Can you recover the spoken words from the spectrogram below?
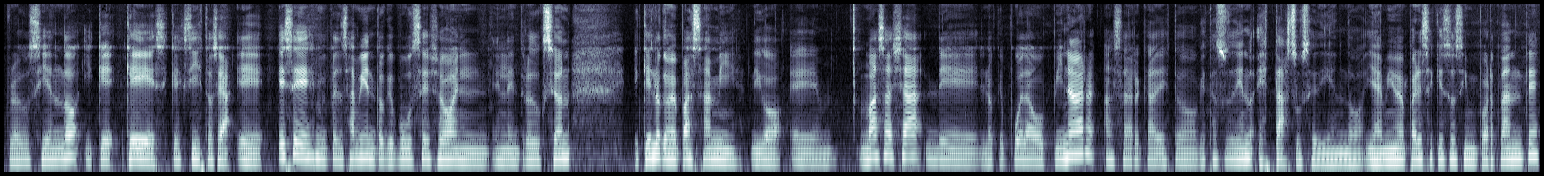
produciendo y que, es, que existe. O sea, eh, ese es mi pensamiento que puse yo en la introducción, y que es lo que me pasa a mí. Digo, eh, más allá de lo que pueda opinar acerca de esto que está sucediendo, está sucediendo. Y a mí me parece que eso es importante,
